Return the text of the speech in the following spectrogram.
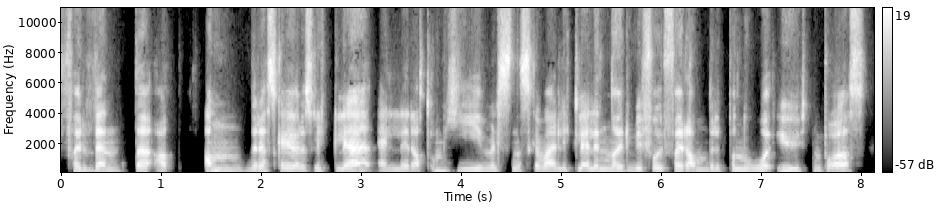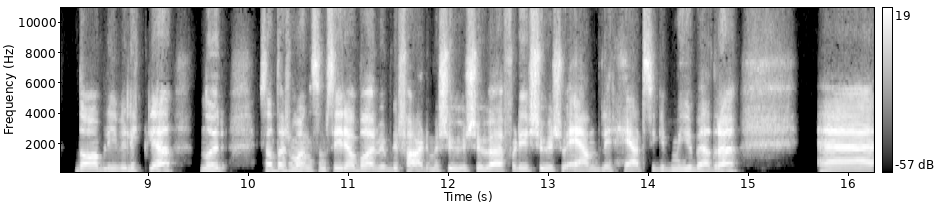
forvente at andre skal gjøres lykkelige, eller at omgivelsene skal være lykkelige, eller når vi får forandret på noe utenpå oss, da blir vi lykkelige. Når, sant, det er så mange som sier ja, bare vi blir ferdig med 2020, fordi 2021 blir helt sikkert mye bedre. Eh,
